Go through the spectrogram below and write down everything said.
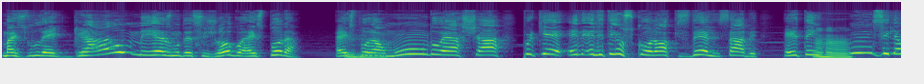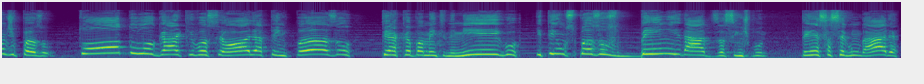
Mas o legal mesmo desse jogo é explorar. É explorar o mundo, é achar. Porque ele, ele tem os coroques dele, sabe? Ele tem Uhum. um zilhão de puzzle. Todo lugar que você olha tem puzzle, tem acampamento inimigo, e tem uns puzzles bem irados, assim, tipo, tem essa segunda área.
